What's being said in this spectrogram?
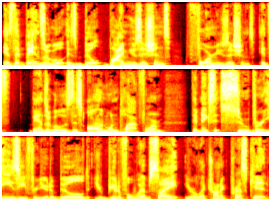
is that Bandzoogle is built by musicians for musicians. It's Bandzoogle is this all-in-one platform that makes it super easy for you to build your beautiful website, your electronic press kit,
